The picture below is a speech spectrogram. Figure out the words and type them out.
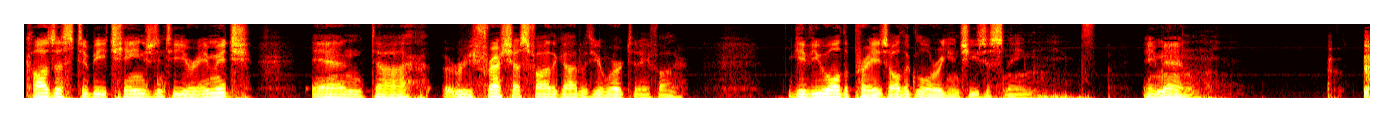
cause us to be changed into your image, and uh, refresh us, Father God, with your word today, Father. Give you all the praise, all the glory in Jesus' name. Amen.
